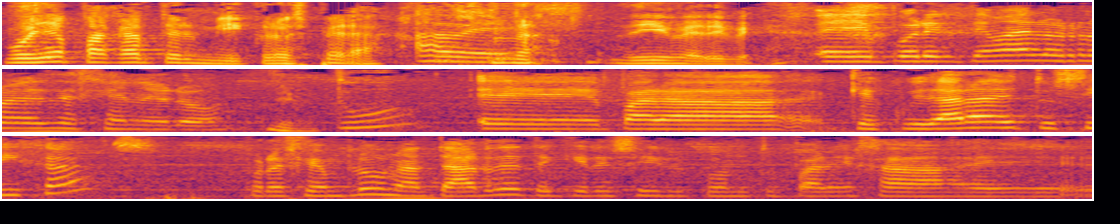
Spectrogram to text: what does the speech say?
Voy a apagarte el micro, espera. A ver. No, dime, dime. Eh, por el tema de los roles de género. Dime. Tú, eh, para que cuidara de tus hijas, por ejemplo, una tarde te quieres ir con tu pareja eh,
